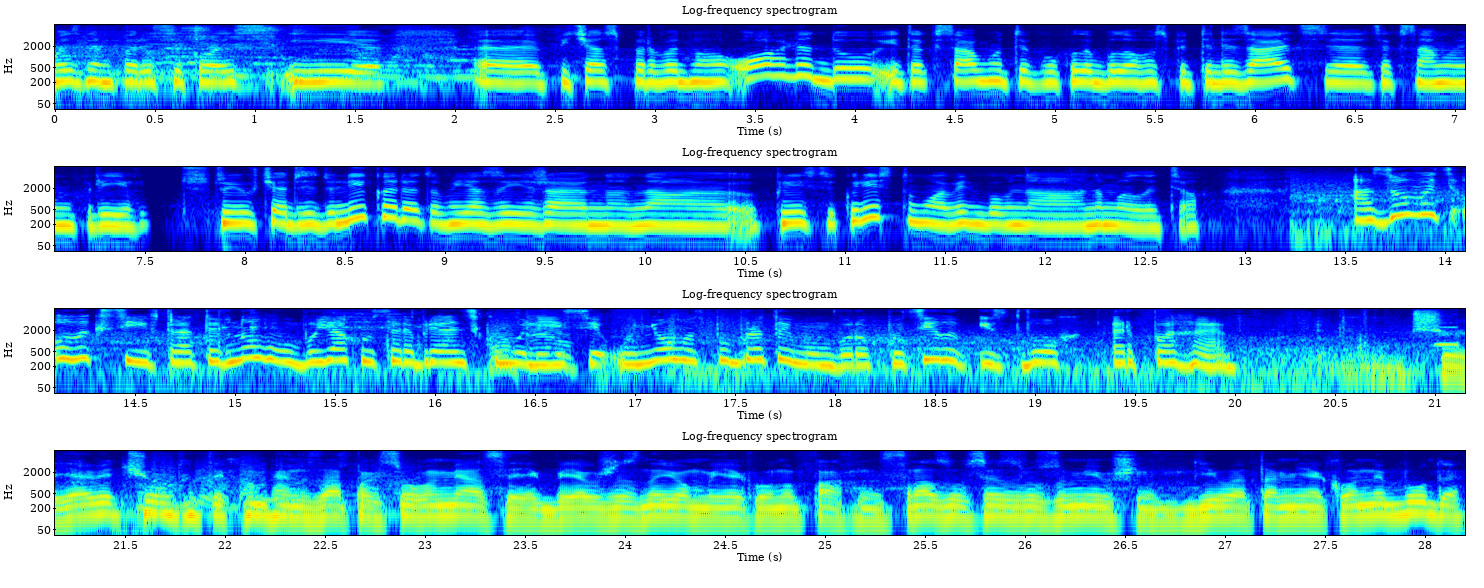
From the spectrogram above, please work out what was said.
Ми з ним пересіклись і е, під час первинного огляду, і так само, типу, коли була госпіталізація, так само він приїхав. Стою в черзі до лікаря, там я заїжджаю на, на кріслі колісному, а він був на, на милицях. Азовець Олексій втратив ногу у боях у Серебрянському лісі. У нього з побратимом ворог поцілив із двох РПГ. Що я відчув на той момент запах свого м'яса, якби я вже знайомий, як воно пахне. Зразу все зрозумів, що діла там ніякого не буде.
